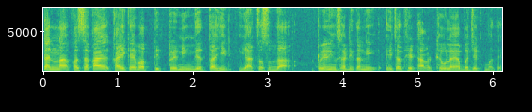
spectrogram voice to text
त्यांना कसं काय काही काही बाबतीत ट्रेनिंग देता येईल याचं सुद्धा ट्रेनिंगसाठी त्यांनी याच्यात हे ठेवलं या बजेटमध्ये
